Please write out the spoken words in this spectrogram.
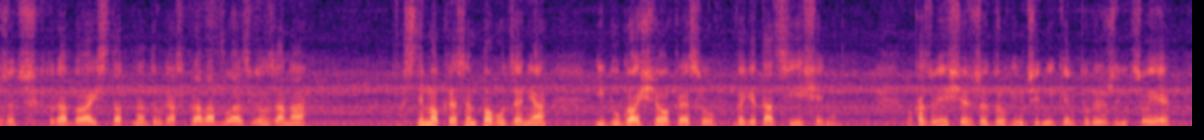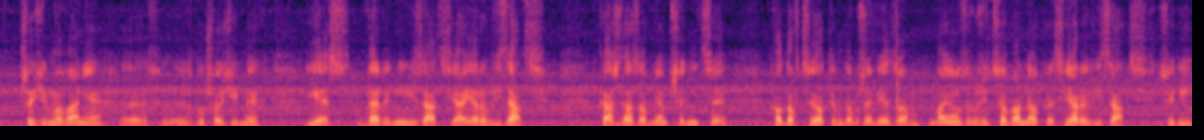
rzecz, która była istotna. Druga sprawa była związana z tym okresem pobudzenia i długością okresu wegetacji jesienią. Okazuje się, że drugim czynnikiem, który różnicuje przezimowanie e, zbóż ozimych jest wernizacja, jarowizacja. Każda z odmian pszenicy, hodowcy o tym dobrze wiedzą, mają zróżnicowany okres jarowizacji, czyli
